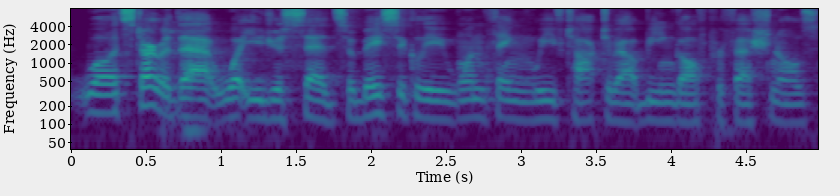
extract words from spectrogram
well, let's start with that. What you just said. So basically, one thing we've talked about being golf professionals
